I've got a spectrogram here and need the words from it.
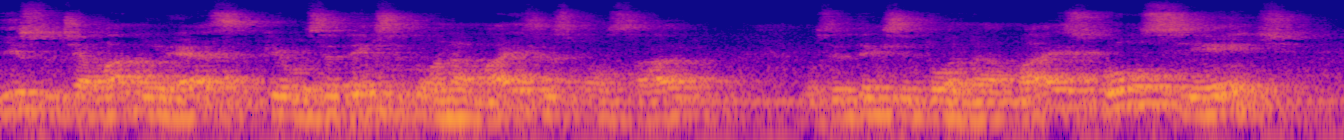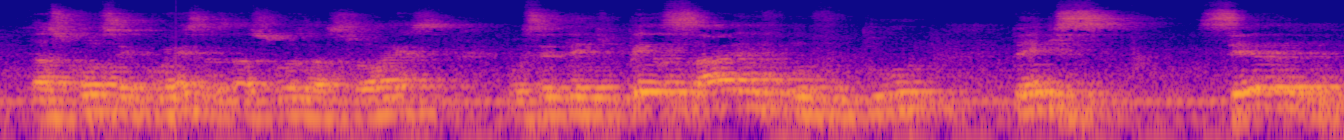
Isso te amadurece, porque você tem que se tornar mais responsável, você tem que se tornar mais consciente das consequências das suas ações, você tem que pensar no futuro, tem que ser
